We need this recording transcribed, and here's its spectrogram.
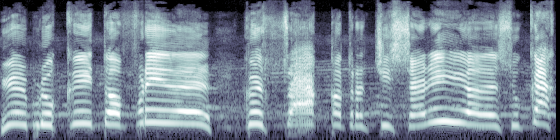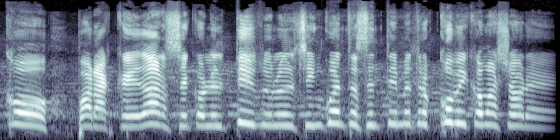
Y el brujito Friedel que saca otra de su casco para quedarse con el título del 50 centímetros cúbicos mayores.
